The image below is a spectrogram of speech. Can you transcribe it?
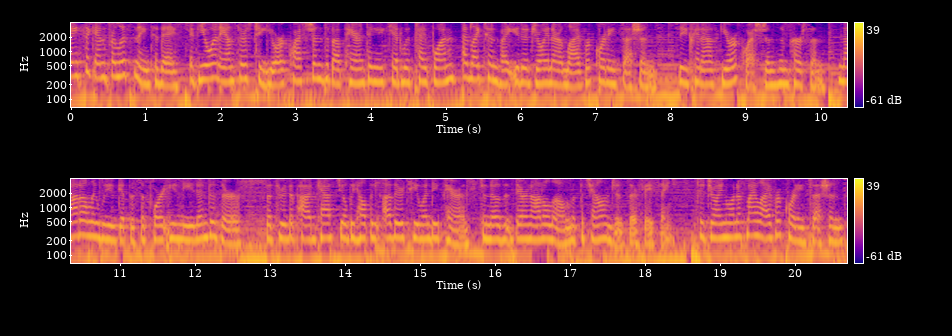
Thanks again for listening today. If you want answers to your questions about parenting a kid with type 1, I'd like to invite you to join our live recording sessions so you can ask your questions in person. Not only will you get the support you need and deserve, but through the podcast, you'll be helping other T1D parents to know that they're not alone with the challenges they're facing. To join one of my live recording sessions,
